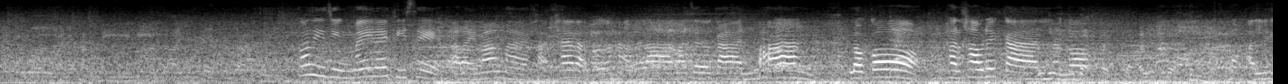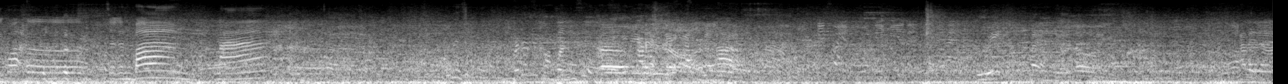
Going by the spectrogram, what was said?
เป็นเวอร์ในครั้งนี้มีอะไรพิเศษไหมก็จริงๆไม่ได้พิเศษอะไรมากมายค่ะ แค่แบบเออหาเวลามาเจอกันบ้าง แล้วก็ทานข้าวด้วยกันแล้วก็บอกอเล็กว่าเออเจอกันบ้างนะไม่ได้เออมีอะไรด้วยกันไหมล่ะอุ้ยแบบเยอะเลยอะไรนะ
